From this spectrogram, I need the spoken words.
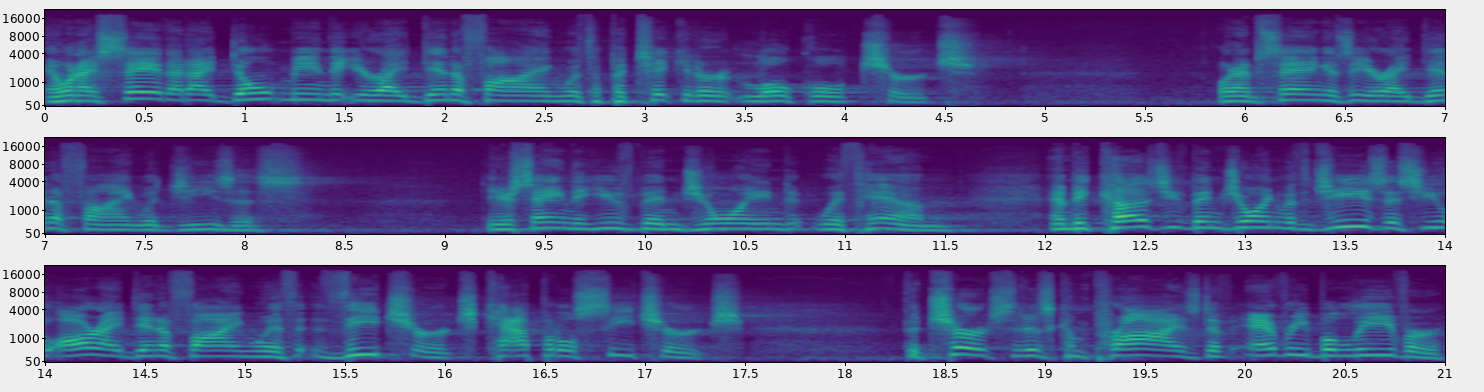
And when I say that, I don't mean that you're identifying with a particular local church. What I'm saying is that you're identifying with Jesus. You're saying that you've been joined with him. And because you've been joined with Jesus, you are identifying with the church, capital C church, the church that is comprised of every believer,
